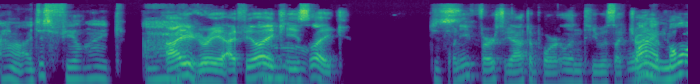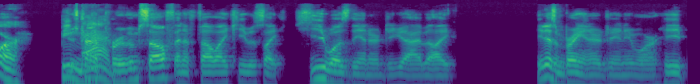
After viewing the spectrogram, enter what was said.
I don't know. I just feel like I agree. I feel like he's Oh. like just when he first got to Portland, he was like want trying it to more. he Be was trying to mad. prove himself, and it felt like he was like he was the energy guy, but like he doesn't bring energy anymore. He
